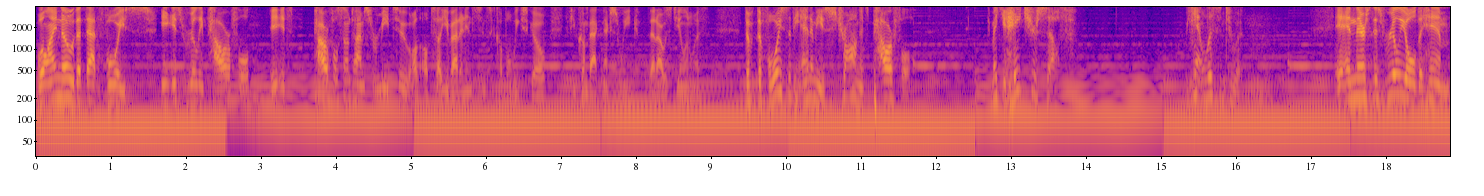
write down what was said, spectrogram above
Well, I know that that voice is really powerful. It's powerful sometimes for me too. I'll, I'll, tell you about an instance a couple weeks ago if you come back next week that I was dealing with. The, the voice of the enemy is strong, it's powerful. It can make you hate yourself. We can't listen to it. And there's this really old hymn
